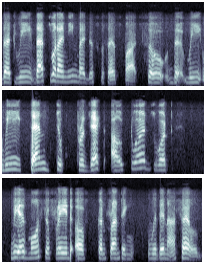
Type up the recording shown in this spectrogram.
that we that's what I mean by dispossessed parts. So the, we we tend to project outwards what we are most afraid of confronting within ourselves.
